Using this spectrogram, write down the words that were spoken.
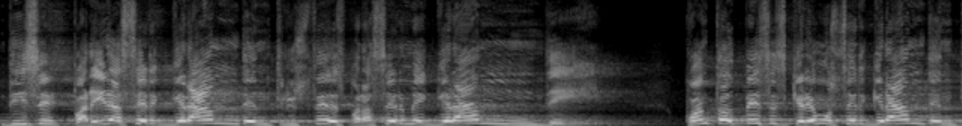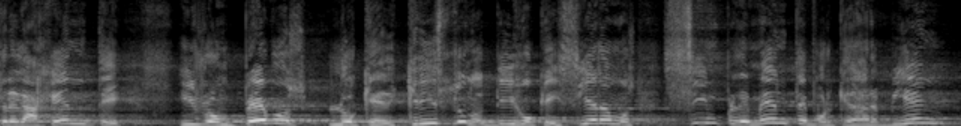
dice para ir a ser grande entre ustedes, para hacerme grande. ¿Cuántas veces queremos ser grande entre la gente y rompemos lo que Cristo nos dijo que hiciéramos simplemente por quedar bien?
